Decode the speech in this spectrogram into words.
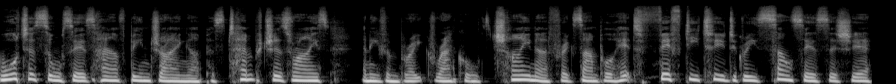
Water sources have been drying up as temperatures rise and even break records. China, for example, hit 52 degrees Celsius this year.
